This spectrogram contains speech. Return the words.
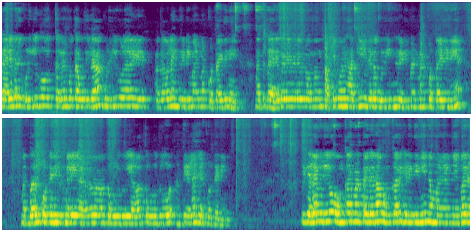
ಬೇರೆ ಬೇರೆ ಗುಳಿಗೆಗಳು ಕಲರ್ ಗೊತ್ತಾಗೋದಿಲ್ಲ. ಗುಳಿಗೆಗಳ ಅದಾವೆಲ್ಲ ಹಿಂಗ್ ರೆಡಿ ಮಾಡಿ ಮಾಡಿ ಕೊಡ್ತಾ ಇದೀನಿ ಮತ್ತೆ ಬೇರೆ ಬೇರೆ ಬೇರೆ ಒಂದೊಂದು ಪಾಕೆಟ್ಗಳಿಗೆ ಹಾಕಿ ಇದೆಲ್ಲ ಗುಳಿಗೆ ಹಿಂಗ್ ರೆಡಿ ಮಾಡಿ ಮಾಡಿ ಕೊಡ್ತಾ ಇದೀನಿ ಮತ್ತೆ ಬರ್ದು ಕೊಡ್ತೇನೆ ಇದ್ರ ಮೇಲೆ ಯಾವಾಗ ತಗೊಳ್ಳೋದು ಯಾವಾಗ ತಗೊಳ್ಳೋದು ಅಂತ ಎಲ್ಲ ಹೇಳ್ಕೊಡ್ತೇನೆ. ಇದೆಲ್ಲ ವಿಡಿಯೋ ಓಂಕಾರ ಮಾಡ್ತಾ ಇದ್ದಾನ. ಓಂಕಾರ ಹೇಳಿದೀನಿ ನಮ್ಮ ನೇಬರ್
